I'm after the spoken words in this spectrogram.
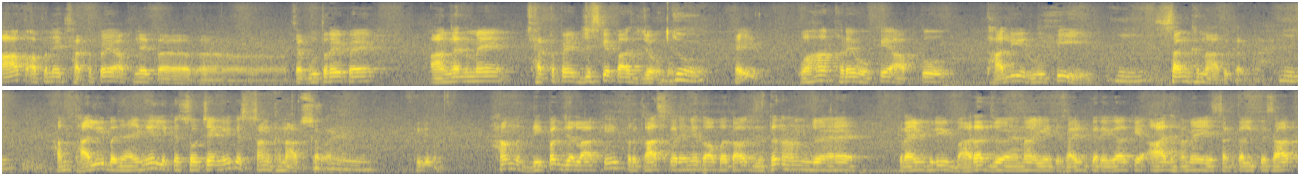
आप अपने छत पे अपने चबूतरे पे आँगन में छत पे जिसके पास जो जो है? वहाँ खड़े होके आपको थाली रूपी हम्म, शंखनाद करना है। हम्म, हम थाली बजाएँगे लेकिन सोचेंगे कि शंखनाद कर रहे हैं। हम्म, ठीक है ना? हम दीपक जला के प्रकाश करेंगे तो आप बताओ जिस दिन हम जो है क्राइम फ्री भारत जो है ना ये डिसाइड करेगा कि आज हमें ये संकल्प के साथ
